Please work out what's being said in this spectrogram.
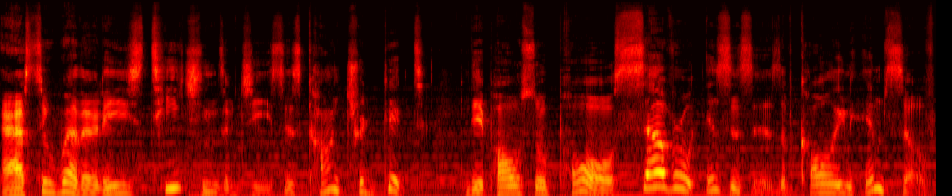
As to whether these teachings of Jesus contradict the Apostle Paul's several instances of calling himself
